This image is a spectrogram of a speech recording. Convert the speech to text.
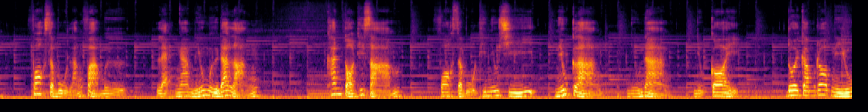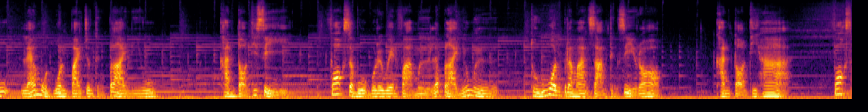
2 ฟอกสบู่หลังฝ่ามือ และง่ามนิ้วมือด้านหลัง ขั้นตอนที่ 3 ฟอกสบู่ที่นิ้วชี้ นิ้วกลาง นิ้วนาง นิ้วก้อย โดยกำรอบนิ้วแล้วหมุนวนไปจนถึงปลายนิ้ว ขั้นตอนที่ 4 ฟอกสบู่บริเวณฝ่ามือและปลายนิ้วมือ ถูวนประมาณ 3-4 รอบ ขั้นตอนที่ 5 ฟอกส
